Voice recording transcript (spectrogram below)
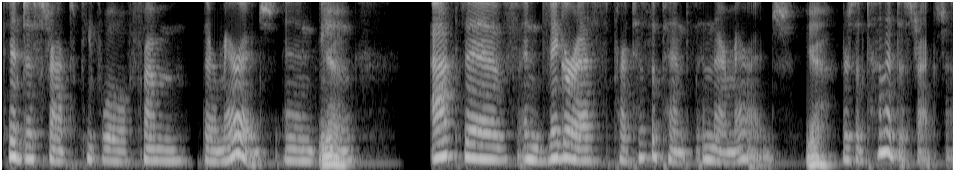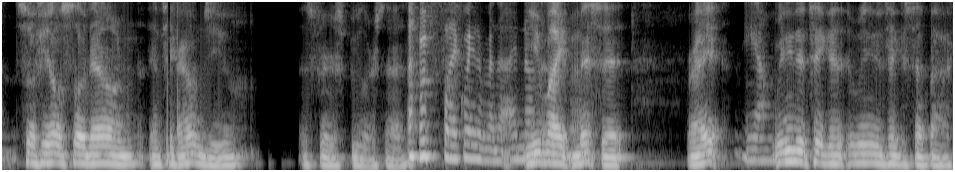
could distract people from their marriage and being Yeah. active and vigorous participants in their marriage. Yeah. There's a ton of distractions. So if you don't slow down and take around you, as Ferris Bueller said, I was like, wait a minute, I know you might about- miss it, right? Yeah. We need to take a we need to take a step back.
